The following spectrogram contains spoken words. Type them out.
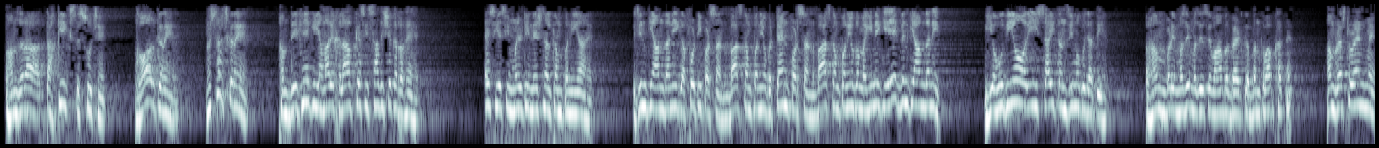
تو ہم ذرا تحقیق سے سوچیں، غور کریں ریسرچ کریں۔ ہم دیکھیں کہ یہ ہمارے خلاف کیسی سازشیں کر رہے ہیں۔ ایسی ایسی ملٹی نیشنل کمپنیاں ہیں جن کی آمدنی کا فورٹی پرسینٹ بعض کمپنیوں کا ٹین پرسینٹ بعض کمپنیوں کا مہینے کی ایک دن کی آمدنی یہودیوں اور عیسائی تنظیموں کو جاتی ہے۔ اور ہم بڑے مزے مزے سے وہاں پر بیٹھ کر بند کباب کھاتے ہیں۔ ہم ریسٹورینٹ میں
